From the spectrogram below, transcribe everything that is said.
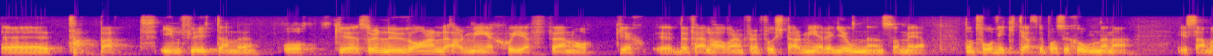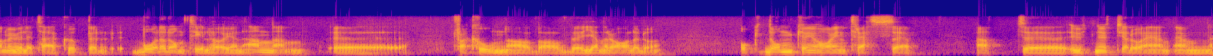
eh, tappat inflytande. Och, eh, så den nuvarande arméchefen och eh, befälhavaren för den första arméregionen som är de två viktigaste positionerna i samband med militärkuppen. Båda de tillhör ju en annan eh, fraktion av, av generaler. Då. Och de kan ju ha intresse att eh, utnyttja då en, en,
